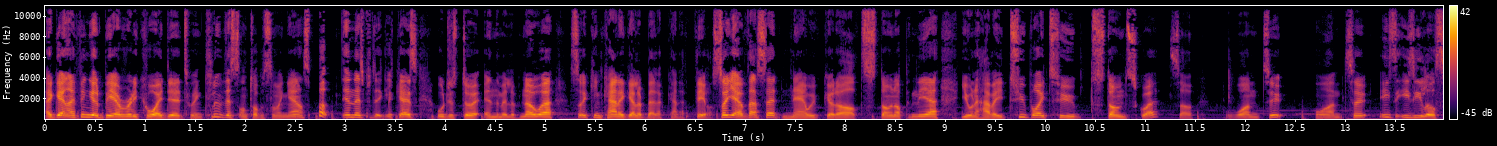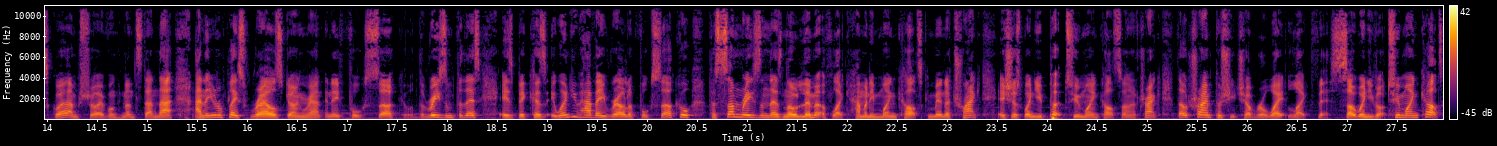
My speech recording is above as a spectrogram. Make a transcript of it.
Again, I think it would be a really cool idea to include this on top of something else, but in this particular case, we'll just do it in the middle of nowhere, so we can kind of get a better kind of feel. So yeah, with that said, now we've got our stone up in the air. You want to have a two by two stone square, so one, two, one, two. Easy, easy little square. I'm sure everyone can understand that. And then you replace rails going around in a full circle. The reason for this is because when you have a rail in a full circle, for some reason there's no limit of like how many minecarts can be in a track. It's just when you put two minecarts on a track, they'll try and push each other away like this. So when you've got two minecarts,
